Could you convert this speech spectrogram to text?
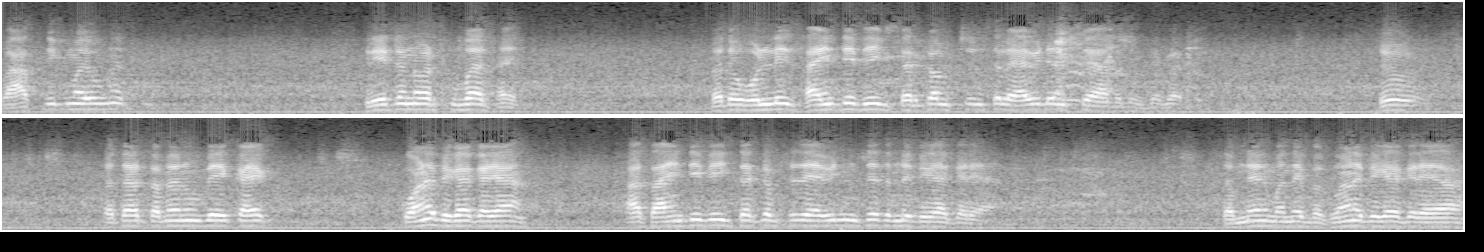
વાસ્તવિકમાં એવું નથી. ક્રિએટર નો અર્થ કુંભાર થાય. તો તો ઓનલી સાયન્ટિફિક સર્કમસ્ટન્શિયલ એવિડન્સ છે આ બધું જગત. જો અત્યારે તમે હું બે કંઈક કોણે ભેગા કર્યા? આ સાયન્ટિફિક સર્કમસ્ટન્શિયલ એવિડન્સ છે તમને ભેગા કર્યા. તમને મને ભગવાને ભેગા કર્યા.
